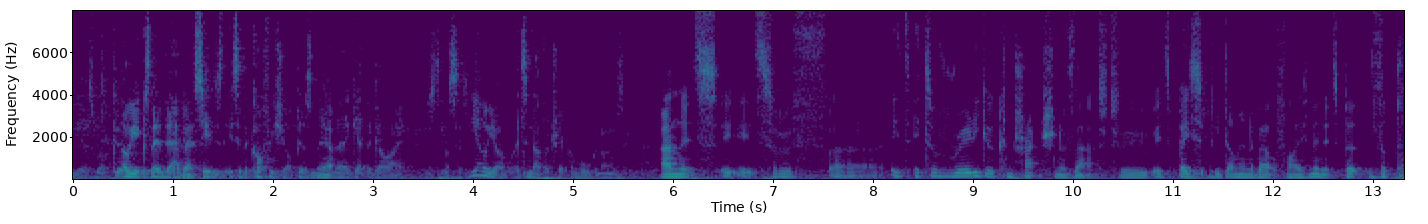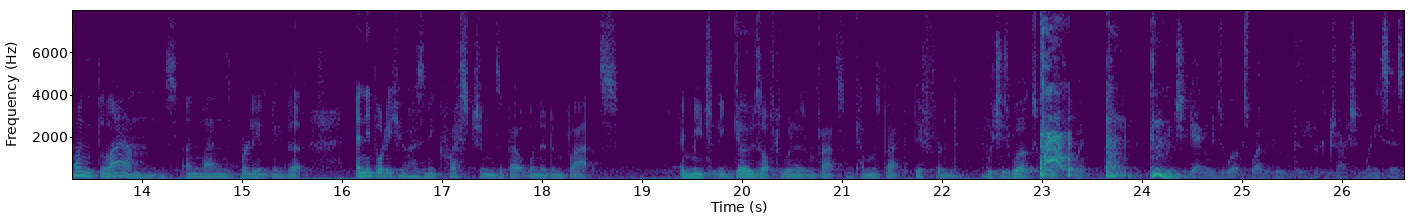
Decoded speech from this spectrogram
yeah, well. Oh yeah, because they, they have Yeah. that scene, it's in the coffee shop, isn't it? Yeah. And they get the guy who says, "Yeah, yeah, it's another trip I'm organising." And it's it, it's sort of uh, it, it's a really good contraction of that to it's basically done in about five minutes but the point lands and lands brilliantly that anybody who has any questions about Winnerden Flats immediately goes off to Winnerden Flats and comes back different Which is works, which again, which works why the, the, the contraction when he says,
